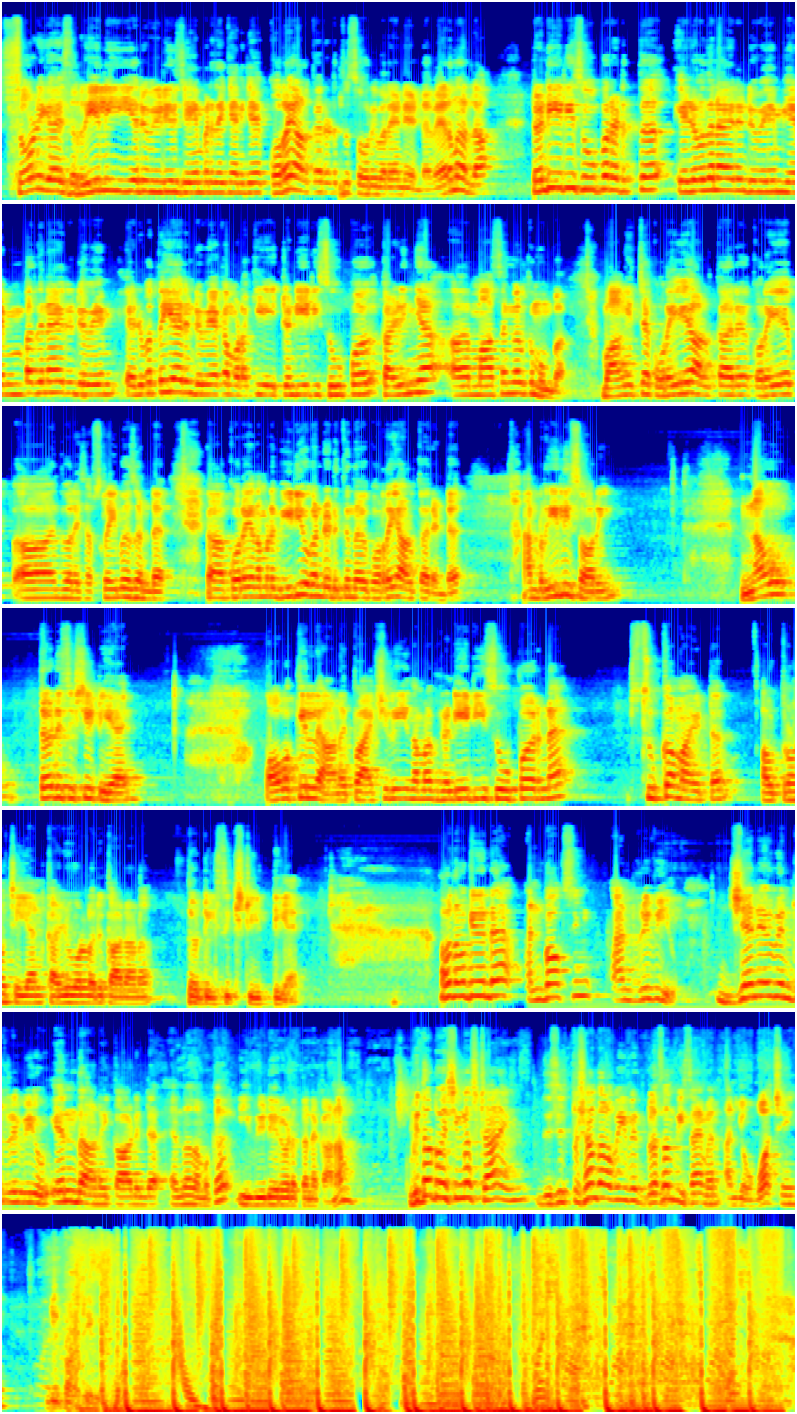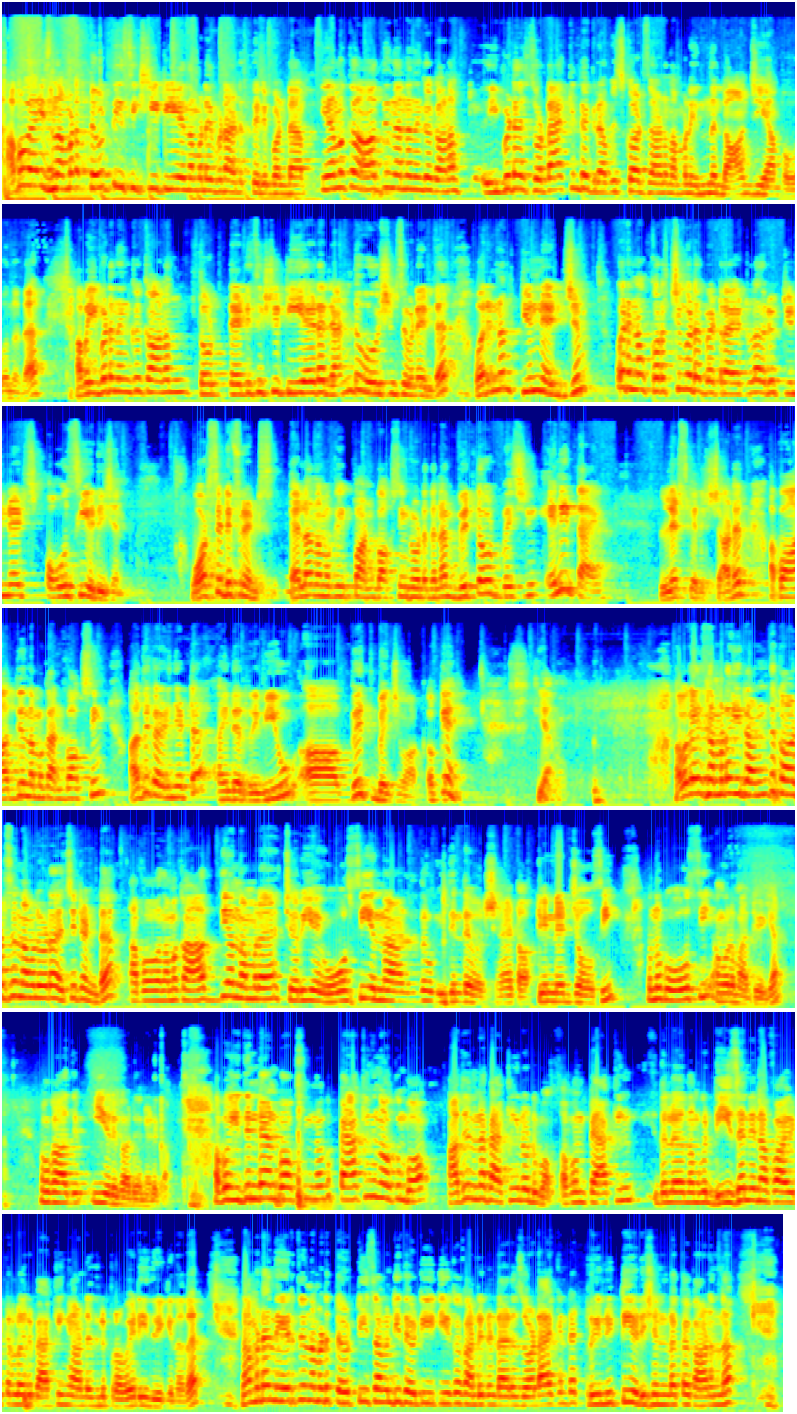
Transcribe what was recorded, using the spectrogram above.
Sorry guys really ഈ ഒരു video ചെയ്യുമ്പോഴത്തേക്ക് എനിക്ക് കുറേ അടുത്ത് സോറി പറയേണ്ടതുണ്ട്. വേറെ ഒന്നുമല്ല ട്വന്റി എയ്റ്റി സൂപ്പർ എടുത്ത് എഴുപതിനായിരം രൂപയും എൺപതിനായിരം രൂപയും എഴുപത്തയ്യായിരം രൂപയൊക്കെ മുടക്കി ട്വന്റി എയ്റ്റി സൂപ്പർ കഴിഞ്ഞ മാസങ്ങൾക്ക് മുമ്പ് വാങ്ങിച്ച കുറേ ആൾക്കാർ കുറേ എന്താ പറയുക സബ്സ്ക്രൈബേഴ്സ് ഉണ്ട്. കുറേ നമ്മുടെ വീഡിയോ കണ്ടെടുക്കുന്ന കുറേ ആൾക്കാരുണ്ട്. I'm really sorry now thirty sixty T I ഓവർക്കില്ലാണ് ഇപ്പോൾ ആക്ച്വലി നമ്മൾ ട്വന്റി എയ്റ്റി സൂപ്പറിനെ സുഖമായിട്ട് ഔട്ട്റോ ചെയ്യാൻ കഴിവുള്ള ഒരു കാർഡാണ് തേർട്ടി സിക്സ്റ്റി ടി ഐ അപ്പോൾ നമുക്കിതിന്റെ unboxing and review genuine review എന്താണ് ഈ കാർഡിന്റെ എന്ന് നമുക്ക് ഈ വീഡിയോയിലൂടെ തന്നെ കാണാം. മസ് time this is Prashanth V with Blessen V Simon and you watching Deepak T അപ്പോൾ ഗൈസ് നമ്മുടെ തേർട്ടി സിക്സ്റ്റി ടി എ നമ്മുടെ ഇവിടെ അടുത്തിരിപ്പുണ്ട്. നമുക്ക് ആദ്യം തന്നെ നിങ്ങൾക്ക് കാണാം ഇവിടെ സൊഡാക്കിന്റെ ഗ്രാഫിക്സ് കാർഡ്സ് ആണ് നമ്മൾ ഇന്ന് ലോഞ്ച് ചെയ്യാൻ പോകുന്നത്. അപ്പോൾ ഇവിടെ നിങ്ങൾക്ക് കാണാം തേർട്ടി സിക്സ്റ്റി ടി എയുടെ രണ്ട് വേർഷൻസ് ഇവിടെ ഉണ്ട്. ഒരെണ്ണം ട്വിൻ എഡ്ജും ഒരെണ്ണം കുറച്ചും കൂടെ ബെറ്റർ ആയിട്ടുള്ള ഒരു twin edge O C edition what's the difference എല്ലാം നമുക്ക് ഇപ്പോൾ അൺബോക്സിംഗിലൂടെ തന്നെ without wasting any time let's get started അപ്പോൾ ആദ്യം നമുക്ക് അൺബോക്സിംഗ് അത് കഴിഞ്ഞിട്ട് അതിന്റെ review with benchmark okay yeah അപ്പോൾ ഗൈസ് നമ്മുടെ ഈ രണ്ട് കാർഡ്സും നമ്മളിവിടെ വെച്ചിട്ടുണ്ട്. അപ്പോൾ നമുക്ക് ആദ്യം നമ്മുടെ ചെറിയ ഓ സി എന്നാണ് ഇതിന്റെ വെർഷൻ കേട്ടോ. ട്വിൻ എഡ്ജ് ഓ സി അപ്പോൾ നമുക്ക് ഓ സി അങ്ങോട്ട് മാറ്റി വയ്ക്കാം. നമുക്ക് ആദ്യം ഈ ഒരു കാർഡ് തന്നെ എടുക്കാം. അപ്പോൾ ഇതിന്റെ അൺബോക്സിങ് നമുക്ക് പാക്കിംഗ് നോക്കുമ്പോൾ ആദ്യം തന്നെ പാക്കിങ്ങിലോട്ട് പോകാം അപ്പം പാക്കിംഗ് ഇതിൽ നമുക്ക് ഡീസന്റ് ഇനഫ് ആയിട്ടുള്ള ഒരു പാക്കിംഗ് ആണ് ഇതിൽ പ്രൊവൈഡ് ചെയ്തിരിക്കുന്നത്. നമ്മുടെ നേരത്തെ നമ്മുടെ തേർട്ടി സെവന്റി തേർട്ടി എയ്റ്റി ഒക്കെ കണ്ടിട്ടുണ്ടായിരുന്നു. സോഡാക്കിന്റെ ട്രിനിറ്റി എഡിഷനിലൊക്കെ കാണുന്ന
